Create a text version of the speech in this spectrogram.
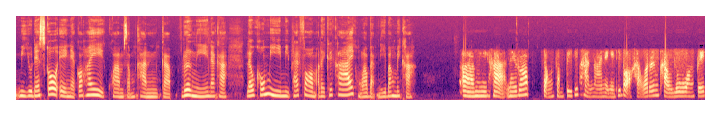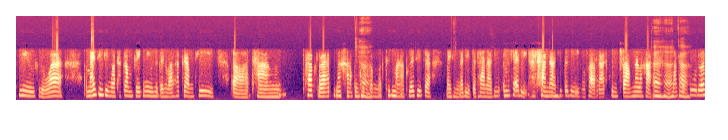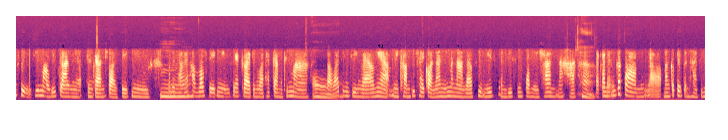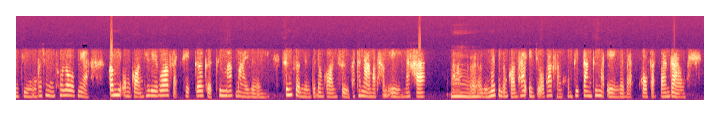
มียูเนสโกเองเนี่ยก็ให้ความสำคัญกับเรื่องนี้นะคะ แล้วเขามีมีแพลตฟอร์มอะไรคล้าย ๆ ของเราแบบนี้บ้างไหมคะมีค่ะ ในรอบสองสามปีที่ผ่านมาเนี่ยอย่างที่บอกค่ะว่าเรื่องข่าวลวง fake news หรือว่าแม้จริงๆวาทกรรม fake news จะเป็นวาทกรรมที่ทาง ภาครัฐนะคะ เป็นคนกำหนดขึ้นมา เพื่อที่จะในถึงอดีตประธานาธิบดีไม่ใช่อดีตประธานาธิบดีของสหรัฐคุณทรัมป์นั่นแหละค่ะมักจะพูดว่าสื่อที่มาวิจารณ์เนี่ยเป็นการปล่อยเฟกนิวส์มันเลยทำให้คำว่าเฟกนิวส์เนี่ยกลายเป็นวัฒกรรมขึ้นมา แต่ว่าจริง ๆ แล้วเนี่ยมีคำที่ใช้ก่อนหน้านี้มานานแล้วคือ mis and disinformation นะคะ แต่การนั้นก็ตามมันก็เป็นปัญหาจริง ๆ เพราะฉะนั้นทั่วโลกเนี่ยก็มีองค์กรที่เรียกว่า fact checker เกิดขึ้นมากมายเลย ซึ่งส่วนหนึ่งเป็นองค์กรสื่อพัฒนามาทำเองนะคะหรือไม่เป็นองค์กรภาค NGO ภาคสังคมที่ตั้งขึ้นมาเองเลยแบบโคฟัดบ้านเรา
